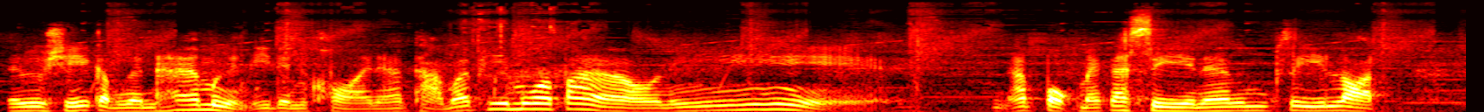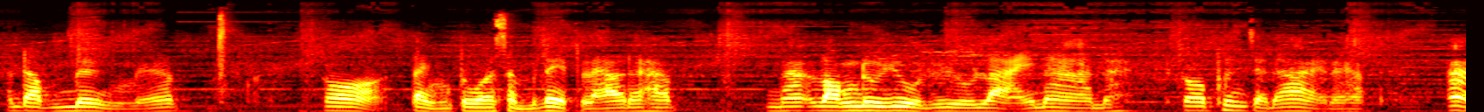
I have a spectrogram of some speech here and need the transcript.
เดวิลชีกับเงิน 50,000 อีเดนคอยนะครับ ถามว่าพี่มั่วเปล่านี่อัปปกแมกกาซีนะเป็นซีหลอดอันดับหนึ่งนะครับ ก็แต่งตัวสำเร็จแล้วนะครับนะลองดูอยู่อยู่หลายนานนะ ก็เพิ่งจะได้นะครับ อะ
